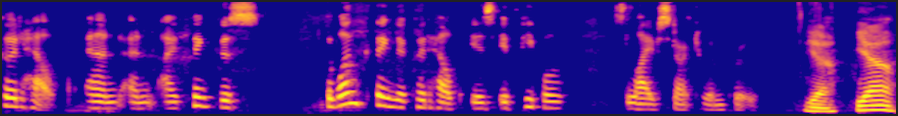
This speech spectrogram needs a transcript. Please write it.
could help, and and I think this, the one thing that could help is if people's lives start to improve, yeah. Yeah.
